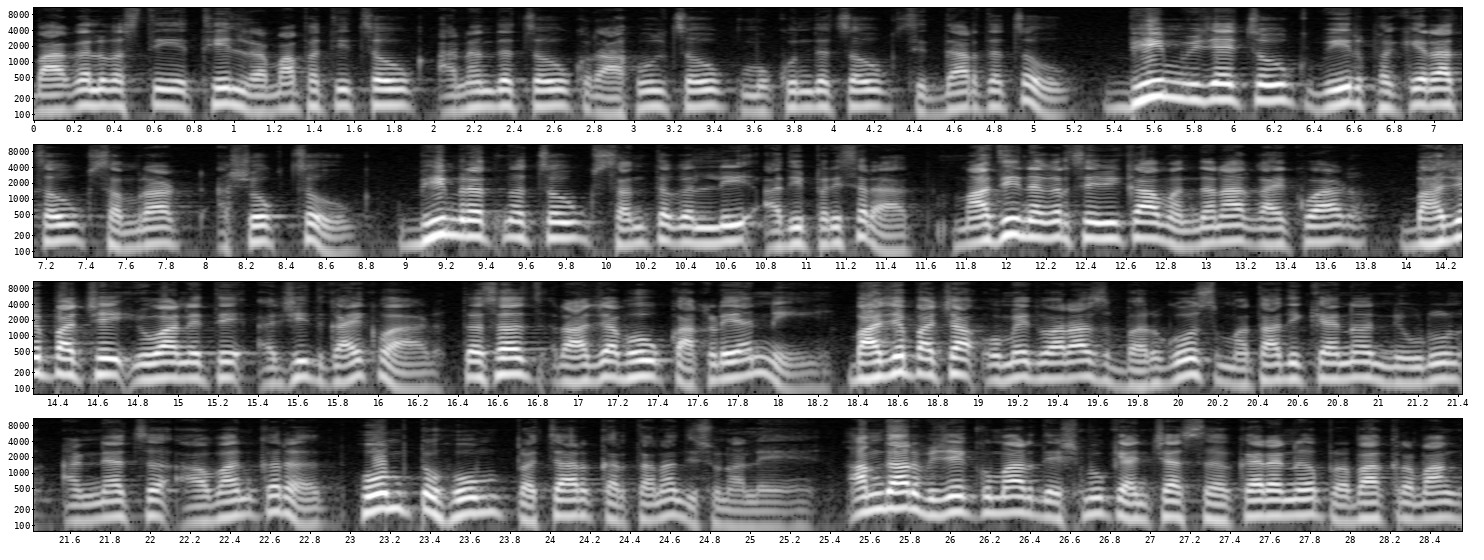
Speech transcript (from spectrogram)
बागलवस्ती येथील रमापती चौक आनंद चौक राहुल चौक मुकुंद चौक सिद्धार्थ चौक भीम विजय चौक वीर फकीरा चौक सम्राट अशोक चौक भीमरत्न चौक संत गल्ली आदी परिसरात माजी नगरसेविका वंदना गायकवाड भाजपाचे युवा नेते अजित गायकवाड तसंच राजाभाऊ काकडे यांनी भाजपाच्या उमेदवारास भरघोस मताधिक्यानं निवडून आणण्याचं आवाहन करत होम टू होम प्रचार करताना दिसून आले. आमदार विजयकुमार देशमुख यांच्या सहकार्यानं प्रभाग क्रमांक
